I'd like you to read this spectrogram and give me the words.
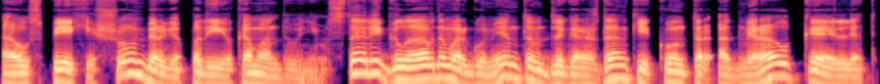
а успехи Шомберга под ее командованием стали главным аргументом для гражданки контр-адмирал Келлет,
